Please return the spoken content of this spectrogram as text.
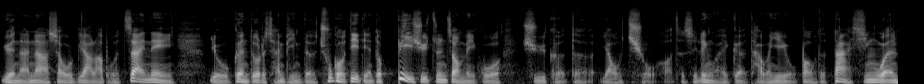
越南啊、沙乌地阿拉伯在内，有更多的产品的出口地点都必须遵照美国许可的要求啊。这是另外一个台湾也有报的大新闻。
